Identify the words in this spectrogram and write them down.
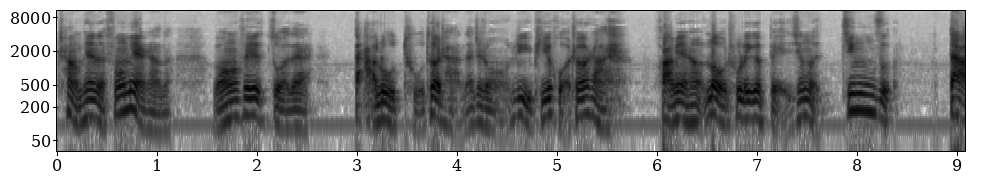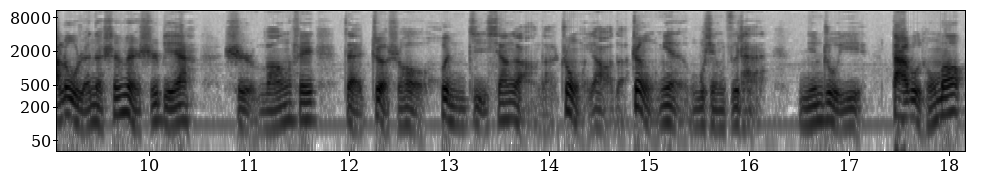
唱片的封面上呢，王菲坐在大陆土特产的这种绿皮火车上呀，画面上露出了一个北京的“京”字。大陆人的身份识别啊，是王菲在这时候混迹香港的重要的正面无形资产。您注意，大陆同胞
